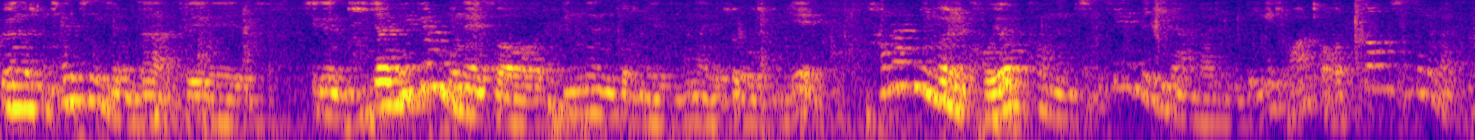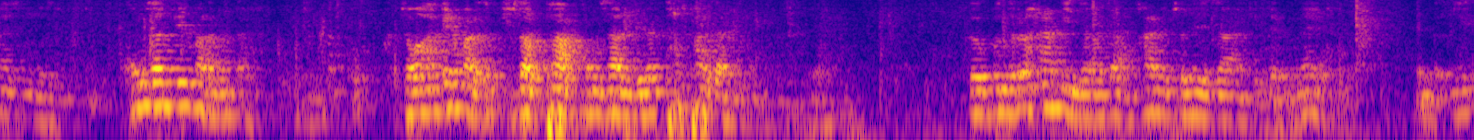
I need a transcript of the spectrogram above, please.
교회노심 첸칭 기자입니다. 그 지금 기자회견문에서 있는 것 중에 하나 여쭤보고 싶은 게 하나님을 거역하는 체제들이란 말이 있는데 이게 정확히 어떤 체제를 말씀하시는 거죠? 공산주의 말합니다. 정확하게 말해서 주사파, 공산주의는 타파잖아요. 예. 그분들은 하나님 인정하지 않고 하나님 전혀 인정 않기 때문에 이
